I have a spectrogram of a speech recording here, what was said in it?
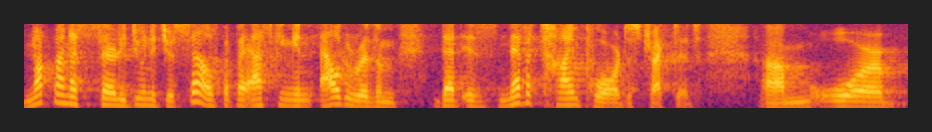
Not by necessarily doing it yourself, but by asking an algorithm that is never time poor or distracted, um, or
